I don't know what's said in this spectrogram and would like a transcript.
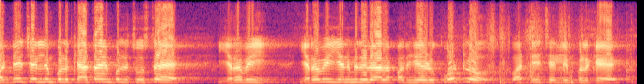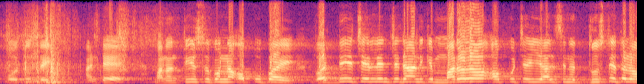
వడ్డీ చెల్లింపులు కేటాయింపులు చూస్తే ఇరవై ఇరవై ఎనిమిది వేల పదిహేడు కోట్లు వడ్డీ చెల్లింపులకే పోతుంది. అంటే మనం తీసుకున్న అప్పుపై వడ్డీ చెల్లించడానికి మరలా అప్పు చేయాల్సిన దుస్థితిలో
